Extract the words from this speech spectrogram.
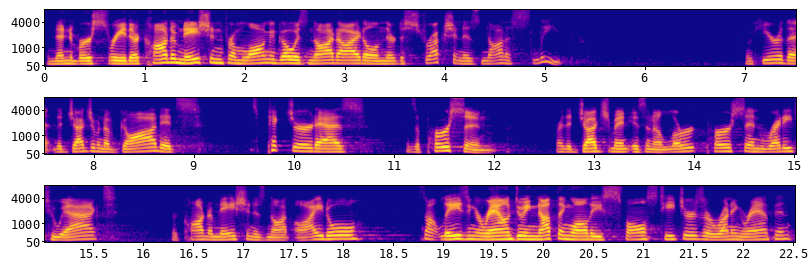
And then in verse 3, their condemnation from long ago is not idle, and their destruction is not asleep. Here, the, the judgment of God, it's, it's pictured as, as a person, or the judgment is an alert person ready to act. Their condemnation is not idle. It's not lazing around doing nothing while these false teachers are running rampant.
